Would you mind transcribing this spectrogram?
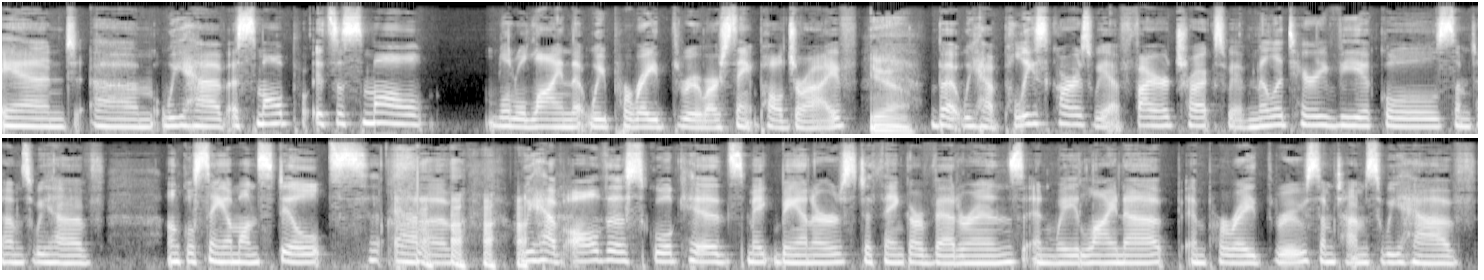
and um, we have a small. It's a small little line that we parade through our St. Paul Drive. Yeah. But we have police cars, we have fire trucks, we have military vehicles. Sometimes we have Uncle Sam on stilts. Um, we have all the school kids make banners to thank our veterans, and we line up and parade through. Sometimes we have,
